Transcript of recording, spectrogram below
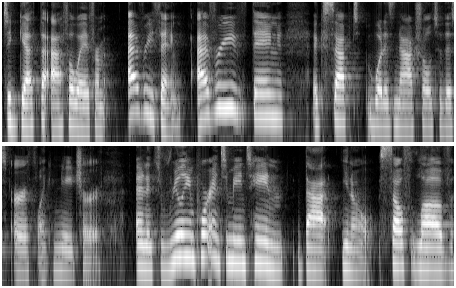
to get the F away from everything, everything except what is natural to this earth, like nature. And it's really important to maintain that, you know, self love,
